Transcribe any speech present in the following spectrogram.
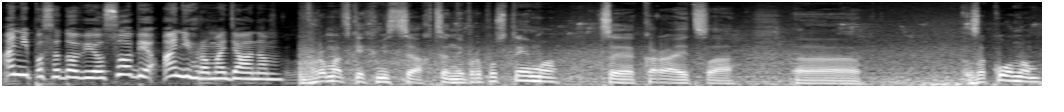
ані посадовій особі, ані громадянам. В громадських місцях це неприпустимо, це карається е, законом.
